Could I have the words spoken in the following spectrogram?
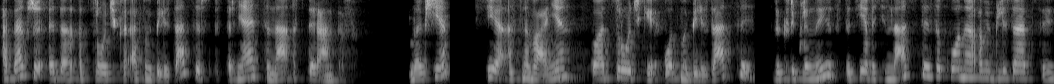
а также эта отсрочка от мобилизации распространяется на аспирантов. Вообще, все основания по отсрочке от мобилизации закреплены в статье 18 закона о мобилизации.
